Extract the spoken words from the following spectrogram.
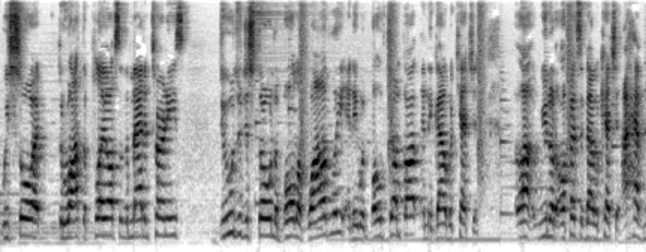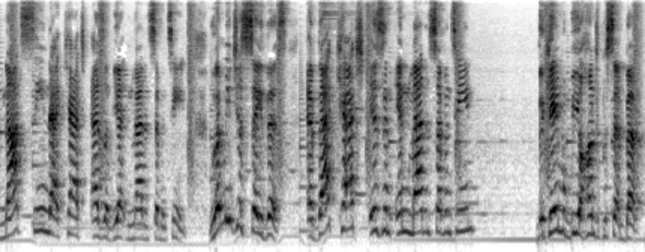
We saw it throughout the playoffs of the Madden tourneys. Dudes were just throwing the ball up wildly, and they would both jump up, and the guy would catch it uh, you know, the offensive guy would catch it. I have not seen that catch as of yet in Madden 17. Let me just say this. If that catch isn't in Madden 17, the game will be 100% better.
